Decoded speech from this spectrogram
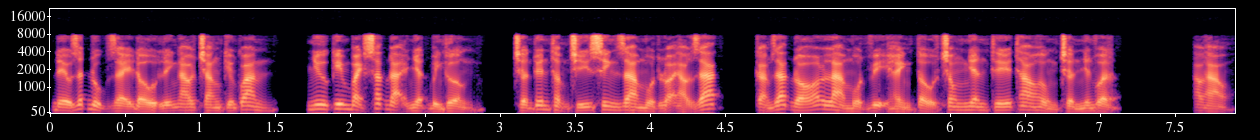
đều rất đục dày đầu lĩnh áo trắng kiếm quan, như kim bạch sắc đại nhật bình thường, trần tuyên thậm chí sinh ra một loại ảo giác, cảm giác đó là một vị hành tẩu trong nhân thế thao hồng trần nhân vật. Hào hào.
